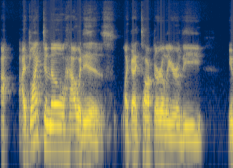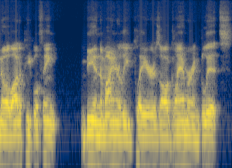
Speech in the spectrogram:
I, I'd like to know how it is. Like I talked earlier, the you know a lot of people think being a minor league player is all glamour and glitz,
